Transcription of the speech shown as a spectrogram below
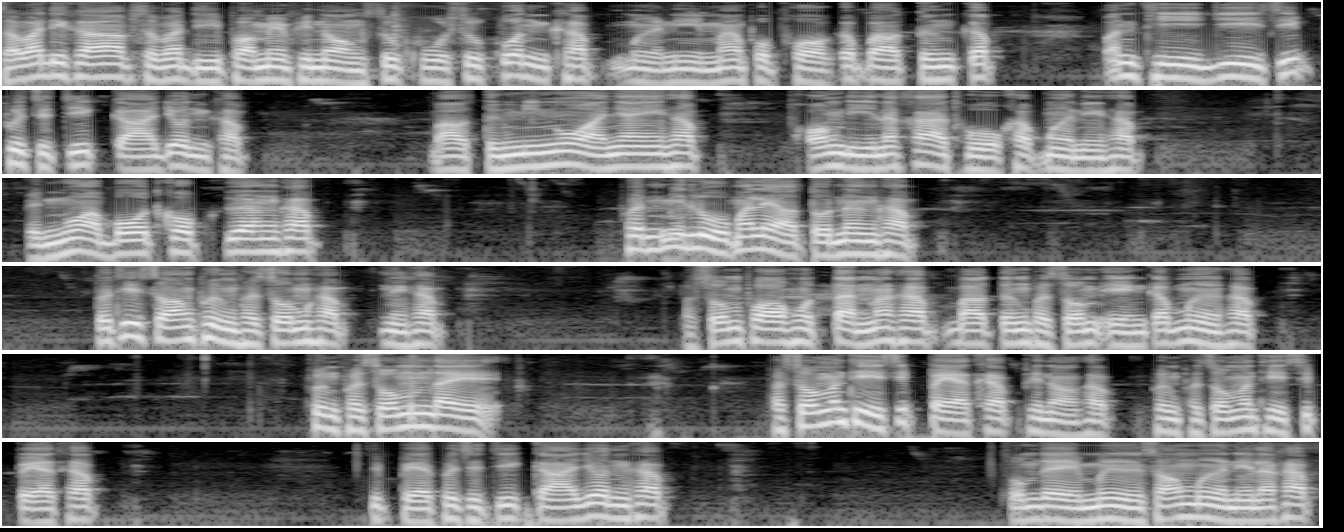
สวัสดีครับ สวัสดีพ่อแม่พี่น้องสุขูสุขคนครับเมื้อนี้มาพบพอกับบ่าตึงกับวันที่20พฤศจิกายนครับเบาตึงมีงัวใหญ่ครับ ของดีราคาถูกครับเมื้อนี้ครับ เป็นงัวโบดครบเครื่องครับ เพิ่นมีลูกมาแล้วตัวหนึ่งครับ ตัวที่สองพึ่งผสมครับนี่ครับ ผสมพอหดตันมาครับเบาตึงผสมเองกับมือครับ พึ่งผสมได้ ผสมวันที่สิบแปดครับพี่น้องครับเพิ่งผสมวันที่สิบแปดครับสิบแปดพฤศจิกายนครับผมได้มือสองมือนี่แหละครับ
